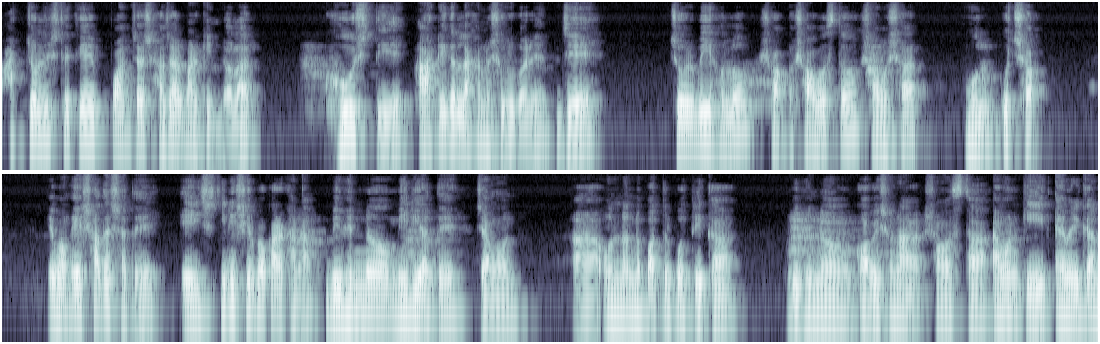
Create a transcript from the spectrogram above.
আটচল্লিশ থেকে পঞ্চাশ হাজার মার্কিন ডলার ঘুষ দিয়ে আর্টিকেল লেখানো শুরু করে, যে চর্বি হলো সমস্ত সমস্যার মূল উৎস। এবং এর সাথে সাথে এই চিনি শিল্প কারখানা বিভিন্ন মিডিয়াতে যেমন অন্যান্য পত্রপত্রিকা বিভিন্ন গবেষণা সংস্থা, এমনকি আমেরিকান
